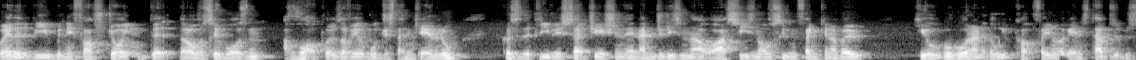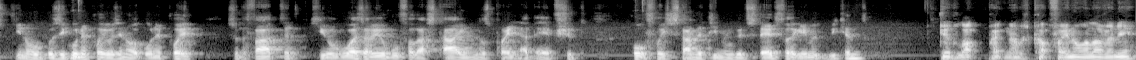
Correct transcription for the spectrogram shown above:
whether it be when he first joined that there obviously wasn't a lot of players available just in general because of the previous situation and injuries in that last season. Obviously, when thinking about Kyogo going into the League Cup final against Hibs, it was, you know, was he going to play, was he not going to play? So the fact that Kyogo was available for this time, there's plenty of depth, should hopefully stand the team in good stead for the game at the weekend good luck picking a cup final 11, eh?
